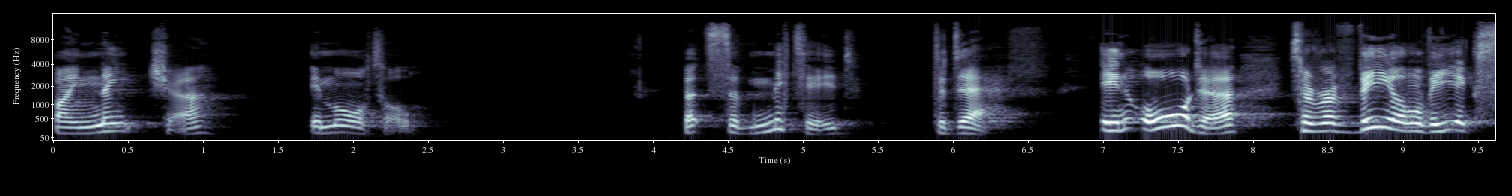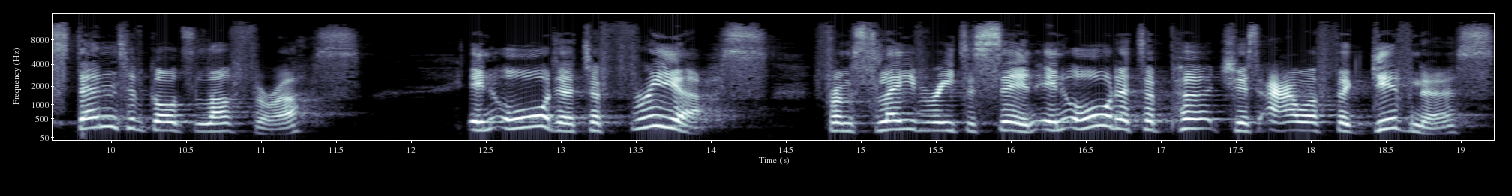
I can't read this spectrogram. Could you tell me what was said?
by nature immortal, but submitted to death in order to reveal the extent of God's love for us in order to free us from slavery to sin, in order to purchase our forgiveness,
